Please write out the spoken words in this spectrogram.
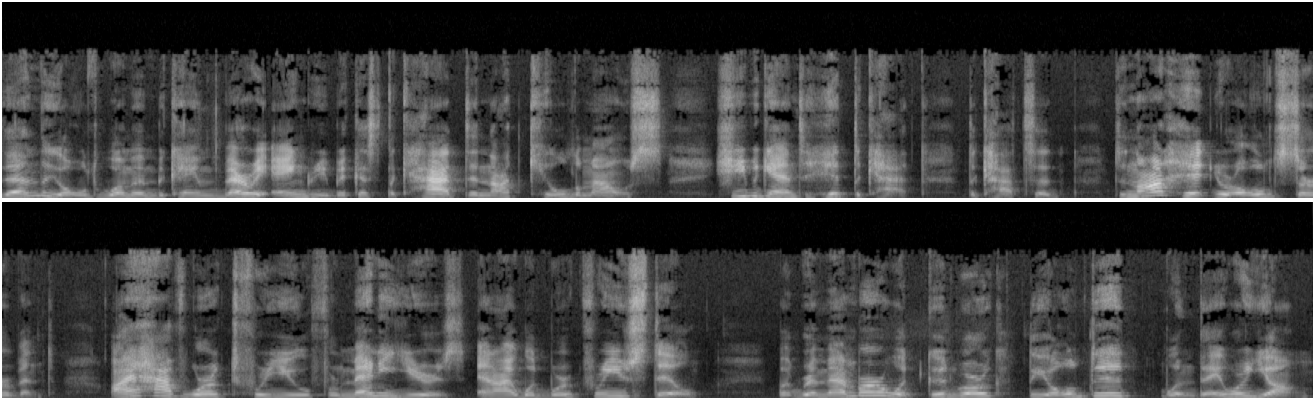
Then the old woman became very angry because the cat did not kill the mouse. She began to hit the cat. The cat said, Do not hit your old servant. I have worked for you for many years, and I would work for you still. But remember what good work the old did when they were young.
